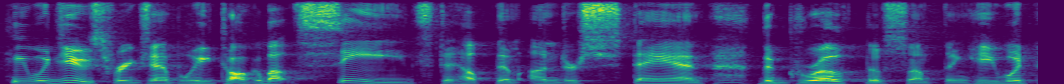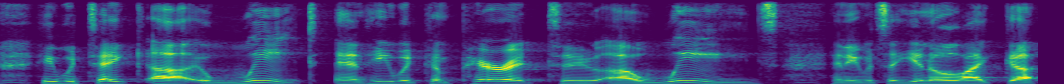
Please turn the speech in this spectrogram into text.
he would use. For example, he'd talk about seeds to help them understand the growth of something. He would, he would take uh, wheat and he would compare it to uh, weeds. And he would say, you know, like uh,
